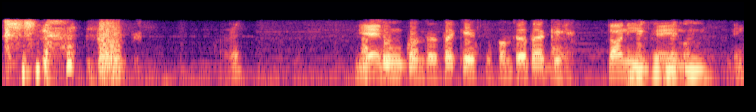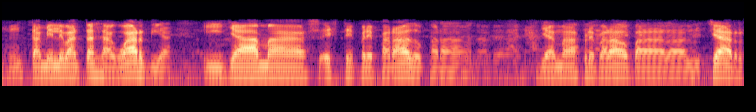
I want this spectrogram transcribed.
Bien. un contraataque, su contraataque. Tony, también levantas la guardia y ya más este preparado para ya más preparado para luchar.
